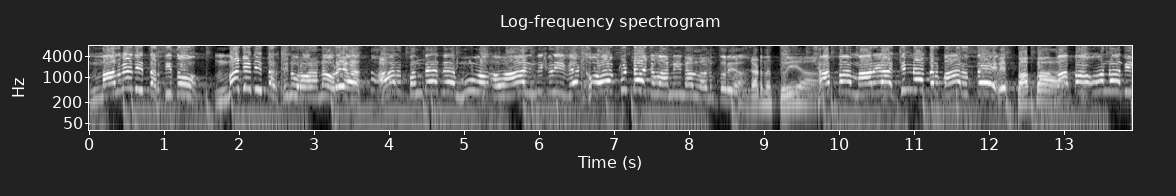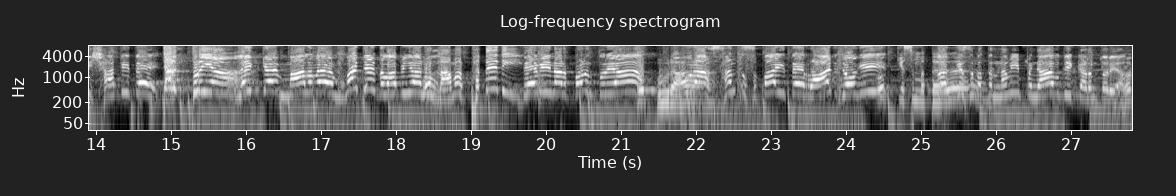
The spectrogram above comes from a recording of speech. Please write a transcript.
ਮਾਲਵੇ ਦੀ ਧਰਤੀ ਤੋਂ ਮਾਝੇ ਦੀ ਧਰਤੀ ਨੂੰ ਰਵਾਨਾ ਹੋ ਰਿਹਾ ਹਰ ਬੰਦੇ ਦੇ ਮੂੰਹ ਆਵਾਜ਼ ਨਿਕਲੀ ਵੇਖੋ ਬੁੱਢਾ ਜਵਾਨੀ ਨਾਲ ਲੜਨ ਤੁਰਿਆ। ਲੜਨ ਤੁਰਿਆ। ਛਾਪਾ ਮਾਰਿਆ ਜਿੰਨਾ ਦਰਬਾਰ ਉੱਤੇ। ਓਏ ਬਾਬਾ। ਬਾਬਾ ਉਹਨਾਂ ਦੀ ਛਾਤੀ ਤੇ ਚੜ ਤੁਰਿਆ। ਲੈ ਕੇ ਮਾਲਵੇ ਮਾਝੇ ਦਵਾਬੀਆਂ ਨੂੰ। ਲਾਵਾ ਫਤਿਹ ਦੀ। ਦੇਵੀ ਨਾਲ ਪੜਨ ਤੁਰਿਆ। ਉਹ ਪੂਰਾ। ਪੂਰਾ ਸੰਤ ਸਿਪਾਹੀ ਤੇ ਰਾਜ ਜੋਗੀ ਉਹ ਕਿਸਮਤ। ਉਹ ਕਿਸਮਤ ਨਵੀਂ ਪੰਜਾਬ ਦੀ ਕੜਨ ਤੁਰਿਆ। ਉਹ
